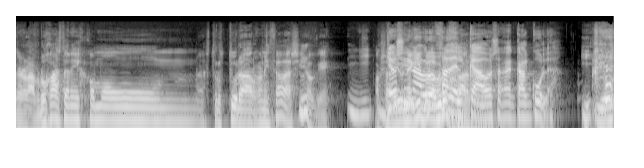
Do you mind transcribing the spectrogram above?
¿Pero las brujas tenéis como una estructura organizada, sí o qué? O sea, yo soy un una de bruja del caos, calcula. Y, y un,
